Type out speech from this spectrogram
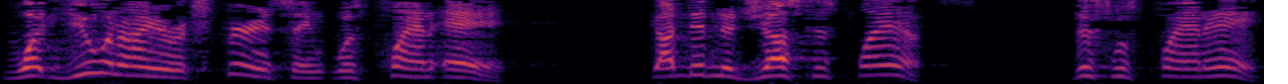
What you and I are experiencing was plan A. God didn't adjust His plans. This was plan A.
